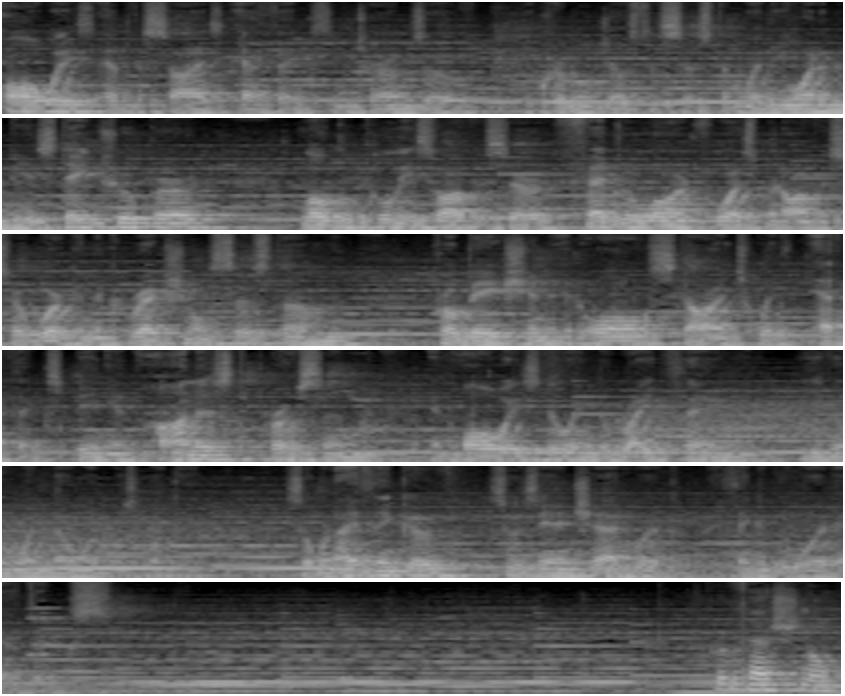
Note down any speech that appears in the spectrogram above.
always emphasize ethics in terms of the criminal justice system. Whether you wanted to be a state trooper, local police officer, federal law enforcement officer, work in the correctional system, probation, it all starts with ethics, being an honest person and always doing the right thing even when no one was looking. So when I think of Suzanne Chadwick, I think of the word ethics. Professional.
